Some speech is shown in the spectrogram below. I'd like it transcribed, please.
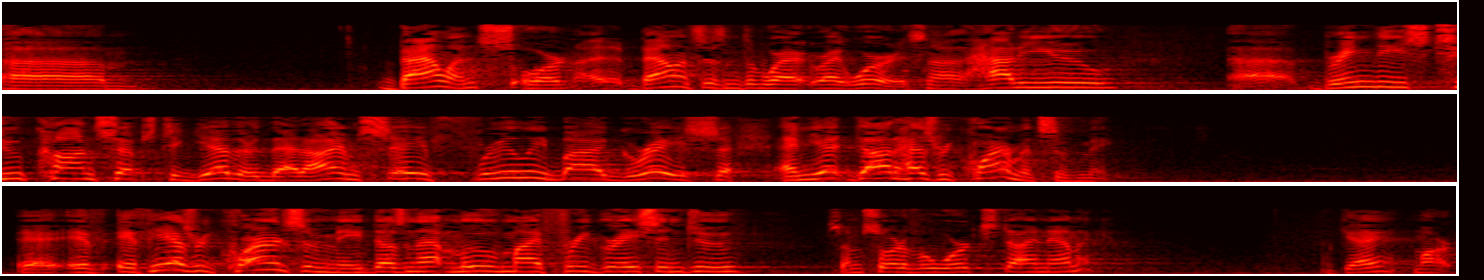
um, balance, or uh, balance isn't the right, right word. It's not. How do you uh, bring these two concepts together? That I am saved freely by grace, and yet God has requirements of me. If, if He has requirements of me, doesn't that move my free grace into some sort of a works dynamic? Okay, Mark.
